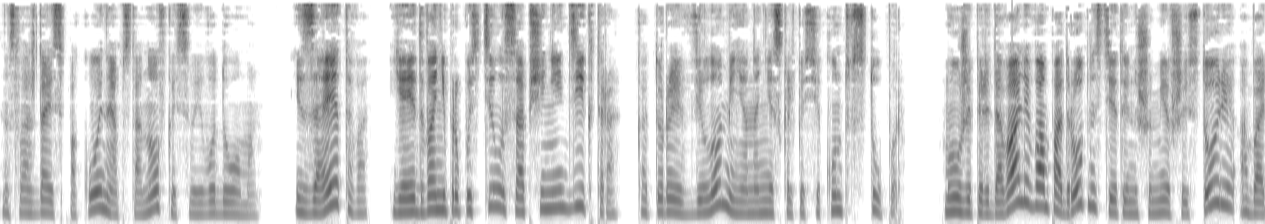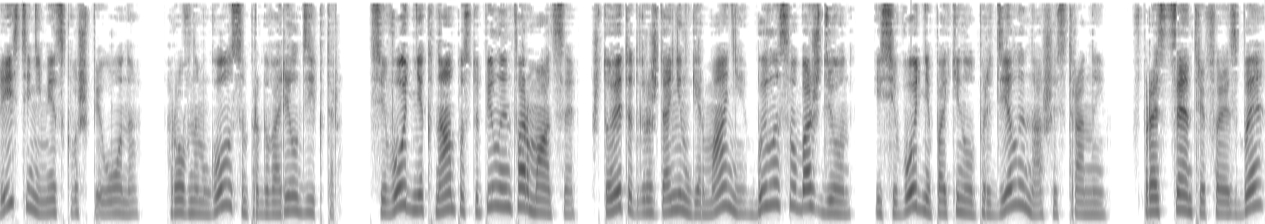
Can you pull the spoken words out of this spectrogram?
наслаждаясь спокойной обстановкой своего дома. Из-за этого я едва не пропустила сообщение диктора, которое ввело меня на несколько секунд в ступор. Мы уже передавали вам подробности этой нашумевшей истории об аресте немецкого шпиона. Ровным голосом проговорил диктор. Сегодня к нам поступила информация, что этот гражданин Германии был освобожден и сегодня покинул пределы нашей страны. В пресс-центре ФСБ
